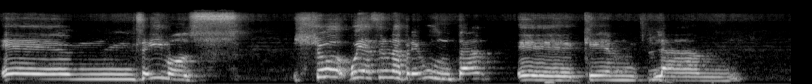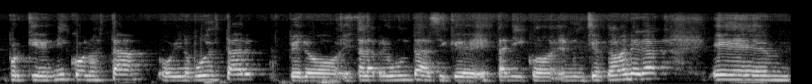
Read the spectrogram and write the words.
em, seguimos. Yo voy a hacer una pregunta eh, que la, porque Nico no está, hoy no pudo estar, pero está la pregunta, así que está Nico en cierta manera. Eh,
